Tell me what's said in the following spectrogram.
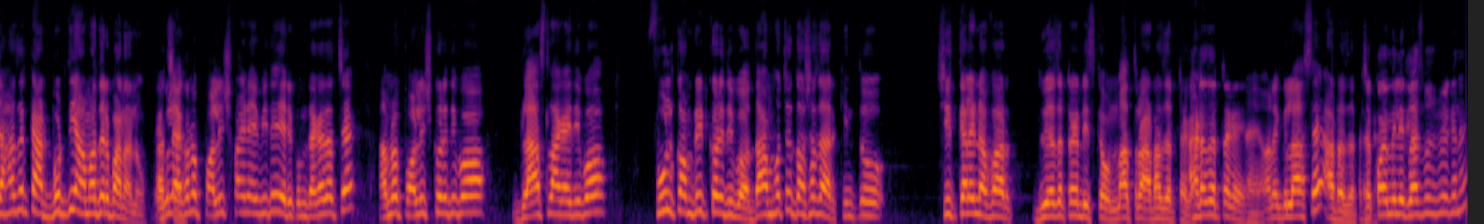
জাহাজের কার্ডবোর্ড দিয়ে আমাদের বানানো। এগুলো আচ্ছা। এখনও পলিশ হয় না এরকম দেখা যাচ্ছে। আমরা পলিশ করে দিব গ্লাস লাগাই দিব ফুল কমপ্লিট করে দিব। দাম হচ্ছে দশ হাজার কিন্তু শীতকালীন অফার দুই হাজার টাকা ডিসকাউন্ট মাত্র আট হাজার টাকা। আট হাজার টাকায়? হ্যাঁ অনেকগুলো আছে আট হাজার আচ্ছা টাকা। কয় মিলি গ্লাস বসবে এখানে?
